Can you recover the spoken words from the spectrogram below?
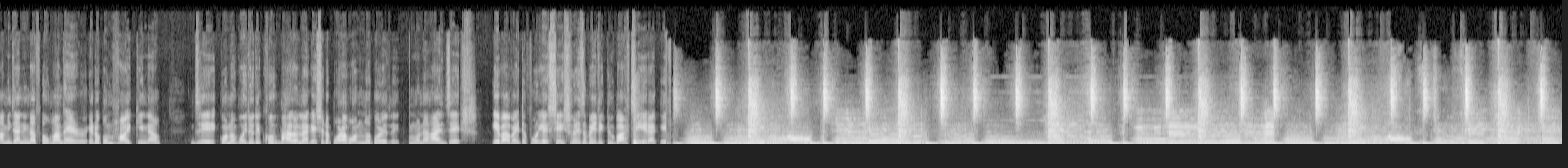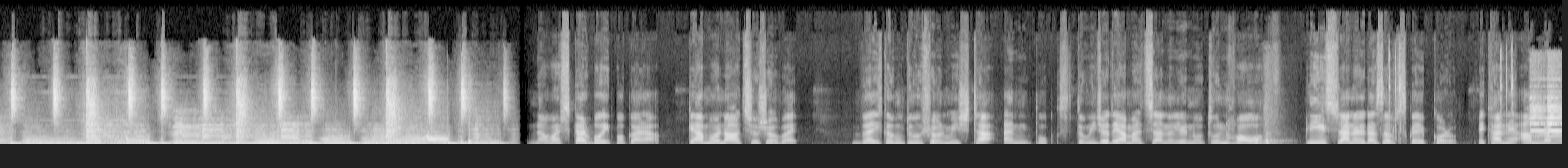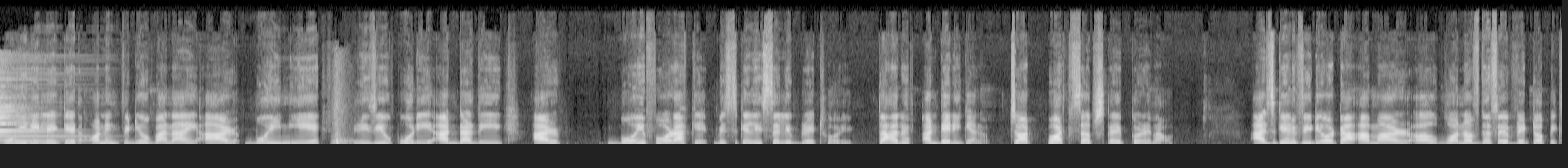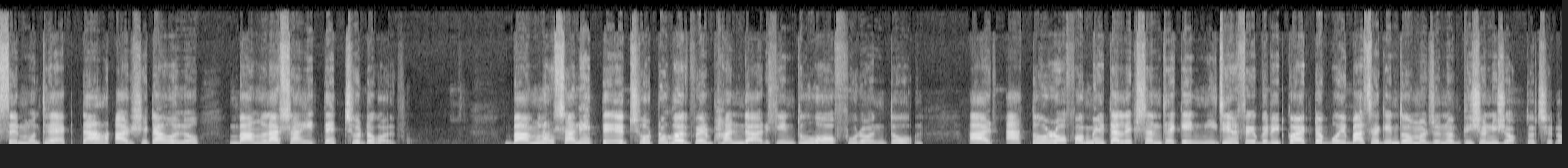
আমি জানি না তোমাদের এরকম হয় কিনা, যে কোনো বই যদি খুব ভালো লাগে সেটা পড়া বন্ধ করে দেয় মনে হয় যে, এ বাবা, এটা পড়লে শেষ হয়ে যাবে, এটা একটু বাঁচিয়ে রাখে। নমস্কার, বই পোকারা। কেমন আছো সবাই? Welcome to Sharmishtha and books তুমি যদি আমার চ্যানেলে নতুন হও প্লিজ চ্যানেলটা সাবস্ক্রাইব করো। এখানে আমরা বই রিলেটেড অনেক ভিডিও বানাই আর বই নিয়ে রিভিউ করি, আড্ডা দিই আর বই পড়াকে বেসিক্যালি সেলিব্রেট করি। তাহলে আর দেরি কেন? চটপট সাবস্ক্রাইব করে নাও। আজকের ভিডিওটা আমার ওয়ান অফ দ্য ফেভারিট টপিক্সের মধ্যে একটা আর সেটা হলো বাংলা সাহিত্যের ছোট গল্প। বাংলা সাহিত্যের ছোট গল্পের ভাণ্ডার কিন্তু অফুরন্ত। আর এত রকমের কালেকশন থেকে নিজের ফেভারিট কয়েকটা বই বাছা কিন্তু আমার জন্য ভীষণই শক্ত ছিল।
